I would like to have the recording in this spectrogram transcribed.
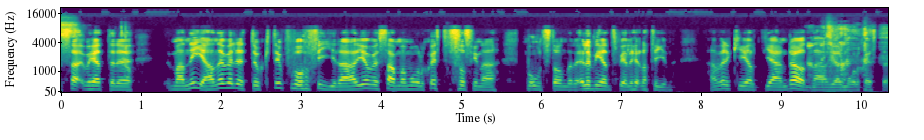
sa, vad heter det, ja. Mané, han är väl rätt duktig på att fira. Han gör väl samma målgester som sina motståndare, eller medspelare hela tiden. Han verkar helt hjärndöd när han gör målgester.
